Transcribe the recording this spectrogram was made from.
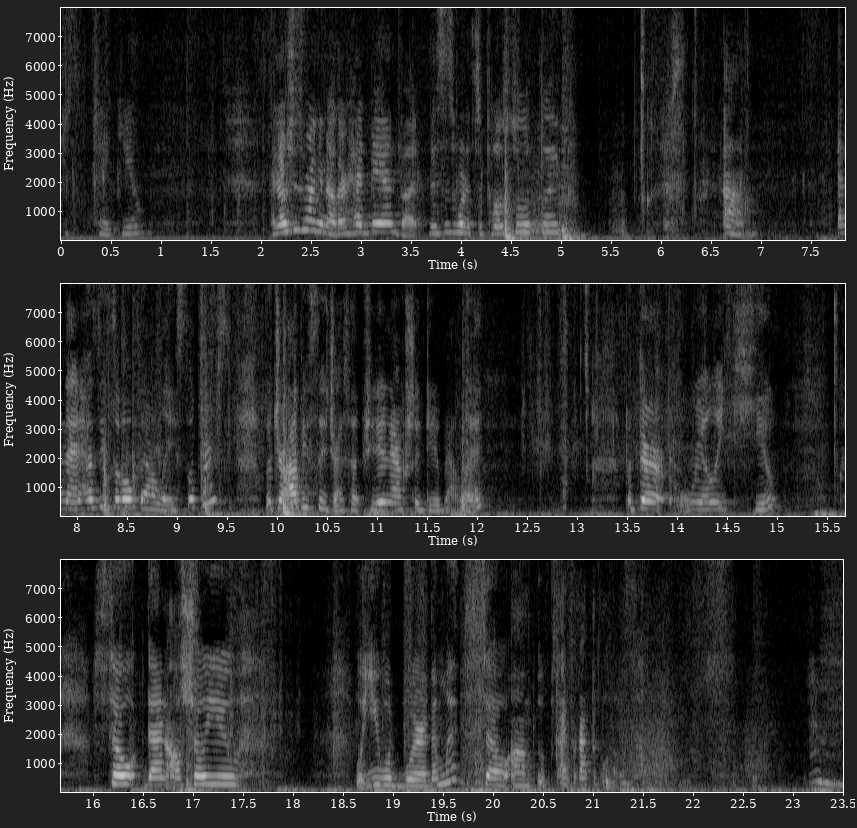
Just take you. I know she's wearing another headband but this is what it's supposed to look like. Um and then it has these little ballet slippers, which are obviously dress up. She didn't actually do ballet. but they're really cute. So then I'll show you what you would wear them with. So, um, oops, I forgot the gloves. Can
